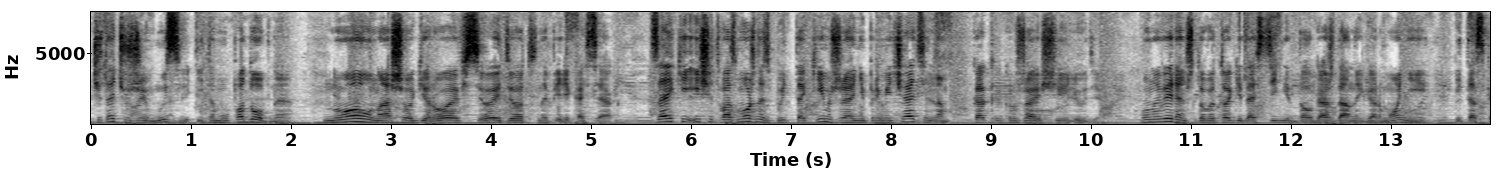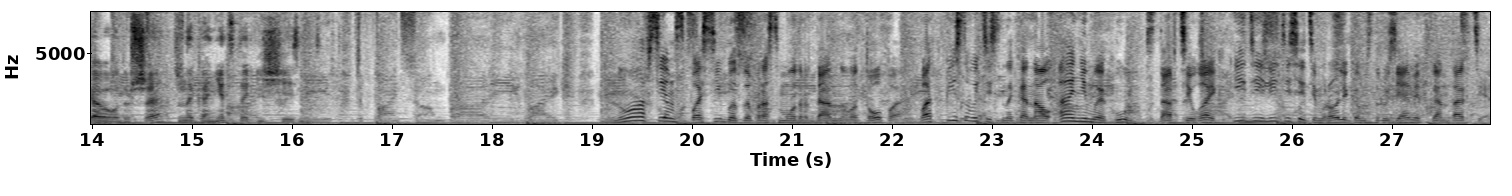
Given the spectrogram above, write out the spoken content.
читать чужие мысли и тому подобное. Но у нашего героя все идет наперекосяк. Сайки ищет возможность быть таким же непримечательным, как окружающие люди. Он уверен, что в итоге достигнет долгожданной гармонии, и тоска в его душе наконец-то исчезнет. Ну а всем спасибо за просмотр данного топа. Подписывайтесь на канал Аниме Кун, ставьте лайк и делитесь этим роликом с друзьями ВКонтакте.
